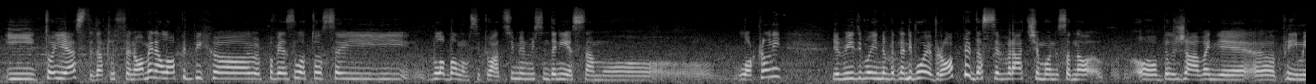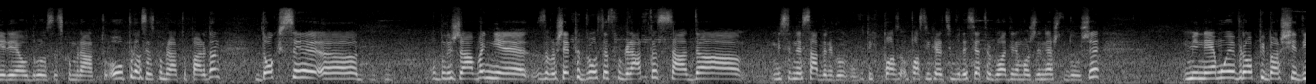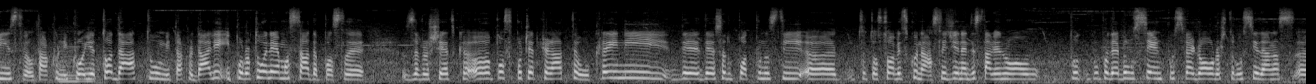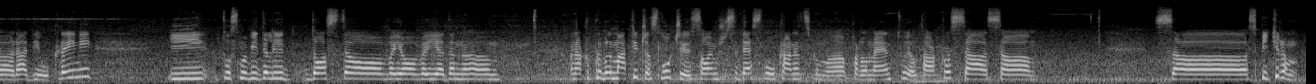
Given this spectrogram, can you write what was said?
I to jeste, dakle, fenomen, ali opet bih uh, povezala to sa i globalnom situacijom, jer mislim da nije samo lokalni, jer vidimo i na, na nivou Evrope da se vraćamo sad na obeležavanje uh, primirja u drugom svjetskom ratu, u prvom svjetskom ratu, pardon, dok se uh, obeležavanje završetka drugog svjetskog rata sada, mislim ne sada, nego u tih posljednjih recimo desetak godina, možda i nešto duže, mi nemamo u Evropi baš jedinstvo, ili tako, niko je to datum i tako dalje, i pogotovo nemamo sada posle završetka, posle početka rata u Ukrajini, gde, gde je sad u potpunosti to, to sovjetsko nasljeđe negde stavljeno po, po debelu senku svega ovoga što Rusija danas radi u Ukrajini. I tu smo videli dosta ovaj, ovaj, jedan onako problematičan slučaj sa ovim što se desilo u kanadskom parlamentu, je tako, sa, sa, sa spikerom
